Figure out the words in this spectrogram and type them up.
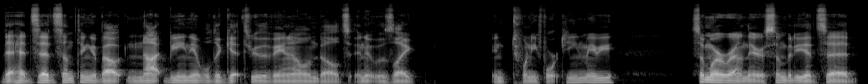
that had said something about not being able to get through the Van Allen belts and it was like in 2014 maybe. Somewhere around there somebody had said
